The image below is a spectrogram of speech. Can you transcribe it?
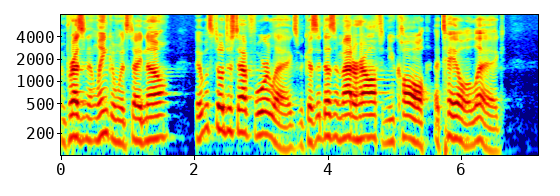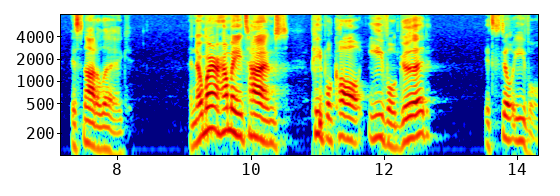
And President Lincoln would say, No, it would still just have four legs because it doesn't matter how often you call a tail a leg, it's not a leg. And no matter how many times people call evil good, it's still evil.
